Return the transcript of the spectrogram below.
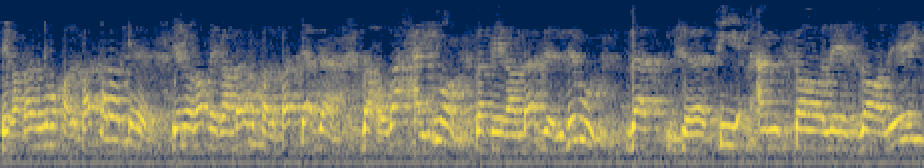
پیغمبر مورد مخالفت قرار گرفت. یعنی اونا پیغمبر مخالفت کردن. و هو حیون و پیغمبر زنده بود. و فی امثال ذالک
